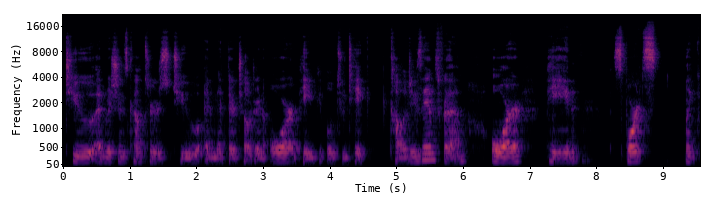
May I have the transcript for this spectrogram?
to admissions counselors to admit their children or paid people to take college exams for them or paid sports like pe-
